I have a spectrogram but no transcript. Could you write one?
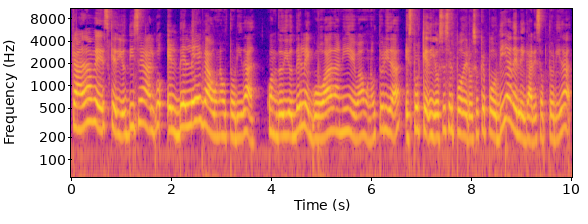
cada vez que Dios dice algo, Él delega una autoridad. Cuando Dios delegó a Adán y Eva una autoridad, es porque Dios es el poderoso que podía delegar esa autoridad.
